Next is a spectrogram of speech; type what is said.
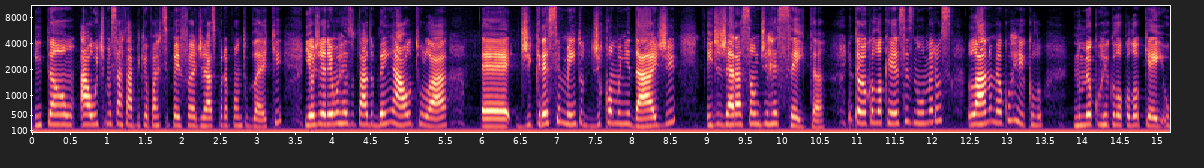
Então, a última startup que eu participei foi a Diaspora.black e eu gerei um resultado bem alto lá é, de crescimento de comunidade e de geração de receita. Então, eu coloquei esses números lá no meu currículo. No meu currículo, eu coloquei o,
